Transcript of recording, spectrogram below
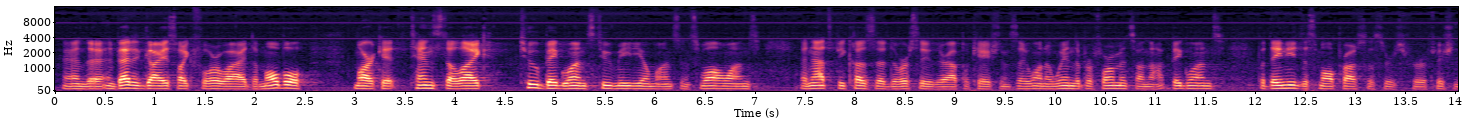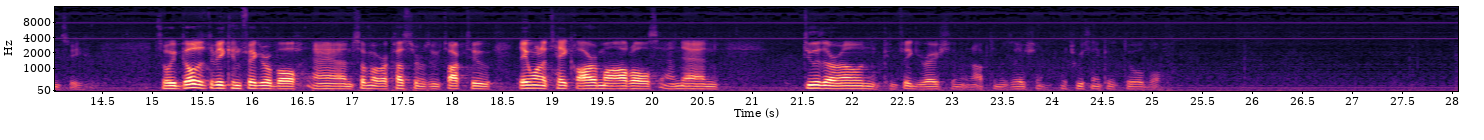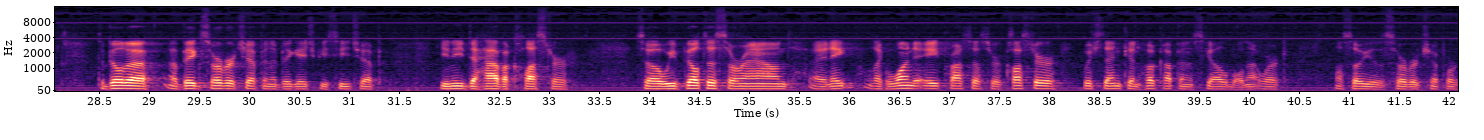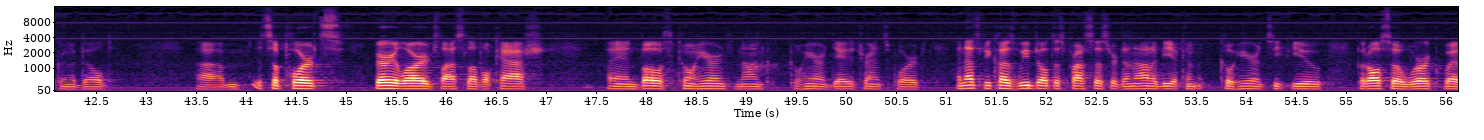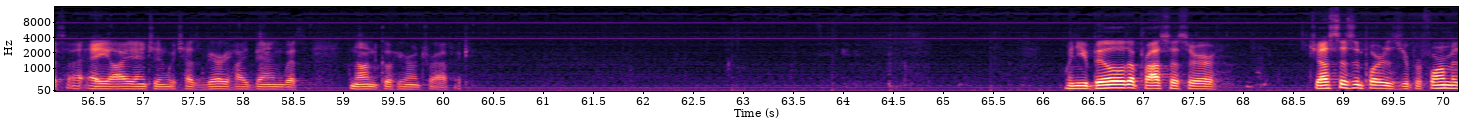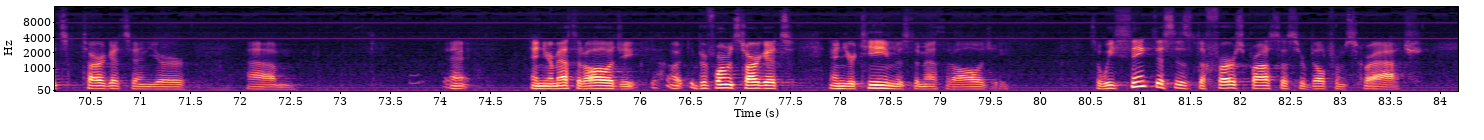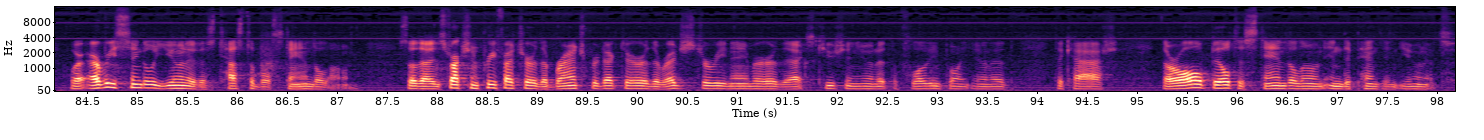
And the embedded guys like 4 wide. The mobile market tends to like two big ones, two medium ones, and small ones and that's because of the diversity of their applications. They want to win the performance on the big ones, but they need the small processors for efficiency. So we build it to be configurable, and some of our customers we've talked to, they want to take our models and then do their own configuration and optimization, which we think is doable. To build a, a big server chip and a big HPC chip, you need to have a cluster. So we've built this around an eight, like a one to eight processor cluster, which then can hook up in a scalable network. I'll show you the server chip we're going to build. Um, it supports very large last level cache and both coherent and non-coherent data transport. And that's because we built this processor to not only be a coherent CPU, but also work with AI engine which has very high bandwidth non-coherent traffic. When you build a processor, just as important as your performance targets and your um, and your methodology, uh, the performance targets and your team is the methodology. So we think this is the first processor built from scratch where every single unit is testable standalone. So the instruction prefetcher, the branch predictor, the register renamer, the execution unit, the floating point unit, the cache, they're all built as standalone independent units.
